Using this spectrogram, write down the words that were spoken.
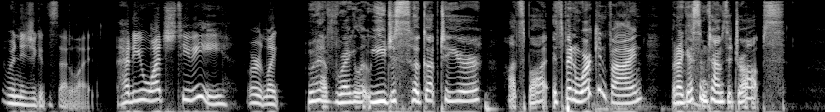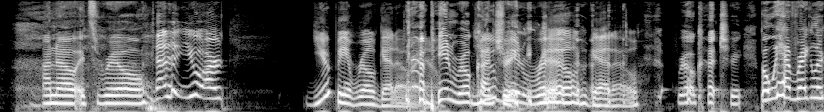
When did you get the satellite? How do you watch TV or like? We have regular. You just hook up to your hotspot. It's been working fine, but I guess sometimes it drops. I know it's real. That is, you are. You're being real ghetto. Right being real country. You're being real ghetto. real country. But we have regular,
